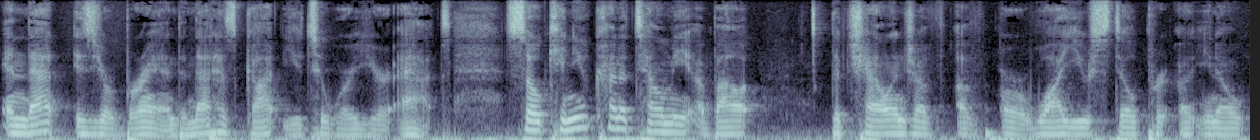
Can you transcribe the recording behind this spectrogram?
And that is your brand, and that has got you to where you're at. So, can you kind of tell me about the challenge of, of or why you still, uh, you know,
